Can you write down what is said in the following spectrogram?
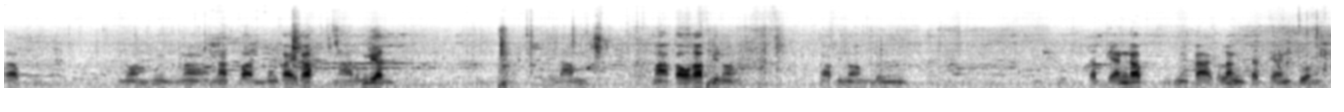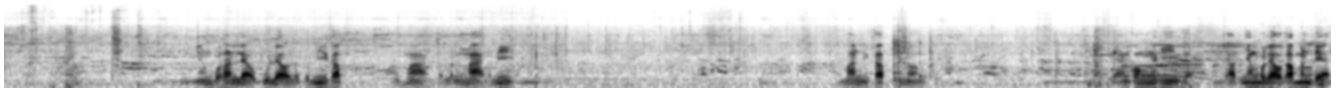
ครับพี่น้องมื้อนี้มานัดบ้านมงไข่ครับหนาโรงเรียนน้ำมาเก่าครับพี่น้องครับพี่น้องเบิ่งจัดแผงครับแม่ค้ากำลังจัดแผงช่วง ยังบ่ทันแล้วผู้แล้วแล้วก็มีครับผู้มากกำลังมากก็มีประมาณนี้ครับพี่น้องแผงของหน้าที่ก็จัดยังบ่แล้วครับมันแดด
